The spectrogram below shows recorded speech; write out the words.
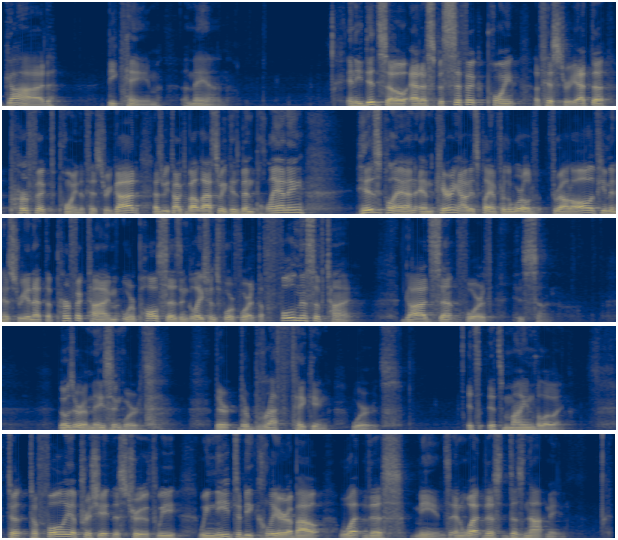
God became a man. And he did so at a specific point of history, at the perfect point of history. God, as we talked about last week, has been planning his plan and carrying out his plan for the world throughout all of human history. And at the perfect time, where Paul says in Galatians 4 4, at the fullness of time, God sent forth his son. Those are amazing words. They're, they're breathtaking words. It's, it's mind blowing. To, to fully appreciate this truth, we, we need to be clear about what this means and what this does not mean.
